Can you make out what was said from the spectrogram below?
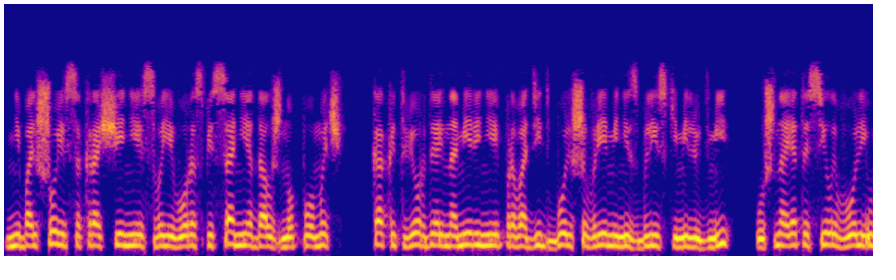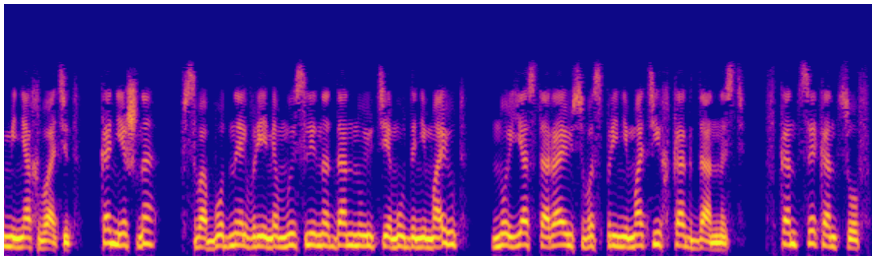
небольшое сокращение своего расписания должно помочь, как и твердое намерение проводить больше времени с близкими людьми, уж на это силы воли у меня хватит. Конечно, в свободное время мысли на данную тему донимают, но я стараюсь воспринимать их как данность. В конце концов,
